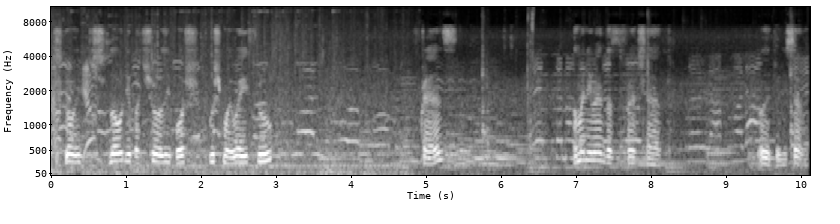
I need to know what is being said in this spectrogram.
Just going to slowly but surely push push my way through France. How many men does the French have? Only 27.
